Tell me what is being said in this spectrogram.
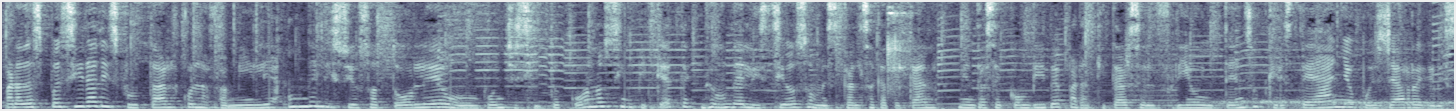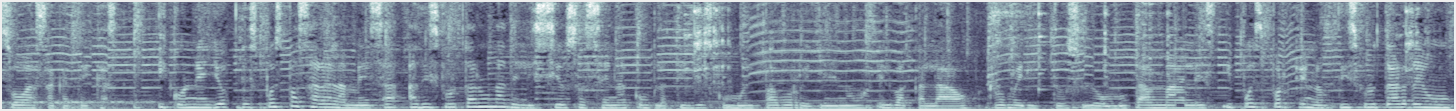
para después ir a disfrutar con la familia un delicioso atole o un ponchecito con o sin piquete de un delicioso mezcal zacatecano, mientras se convive para quitarse el frío intenso que este año pues ya regresó a Zacatecas. Y con ello después pasar a la mesa a disfrutar una deliciosa cena con platillos como el pavo relleno, el bacalao, romeritos, lomo, tamales y pues, ¿por qué no? Disfrutar de un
